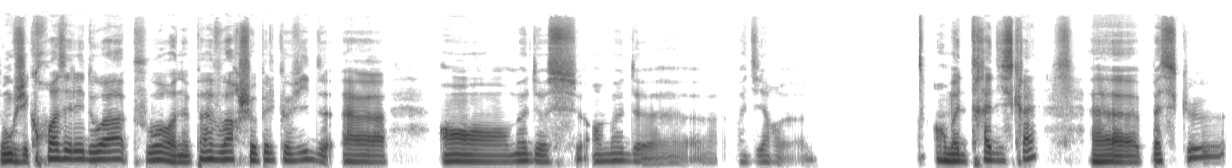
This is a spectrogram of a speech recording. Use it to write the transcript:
Donc j'ai croisé les doigts pour ne pas avoir chopé le covid, en mode en mode, on va dire, en mode très discret, parce que,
